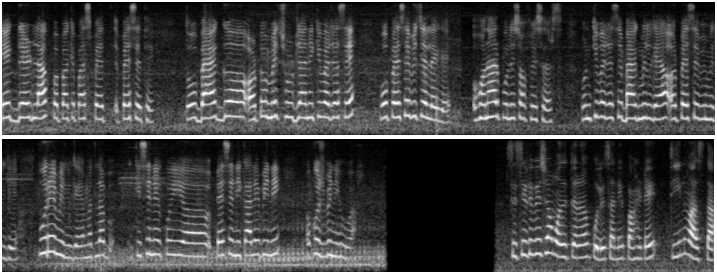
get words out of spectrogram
एक डेढ़ लाख पापा के पास पैसे थे। तो बैग ऑटो में छूट जाने की वजह से वो पैसे भी चले गए। होनार पुलिस ऑफिसर्स। उनकी वजह से बैग मिल गया और पैसे भी मिल गए। पूरे मिल गए मतलब किसी ने कोई पैसे निकाले भी नहीं और कुछ भी नहीं हुआ। सीसीटीव्हीच्या मदतीनं पोलिसांनी पहाटे तीन वाजता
